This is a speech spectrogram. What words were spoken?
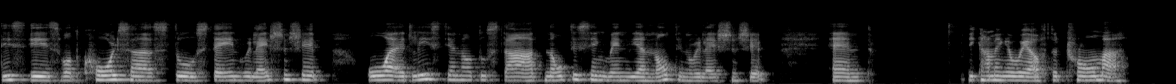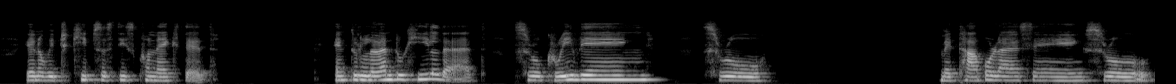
this is what calls us to stay in relationship or at least, you know, to start noticing when we are not in relationship and becoming aware of the trauma you know, which keeps us disconnected. And to learn to heal that through grieving, through metabolizing, through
